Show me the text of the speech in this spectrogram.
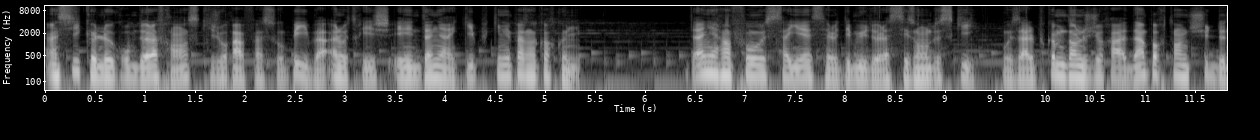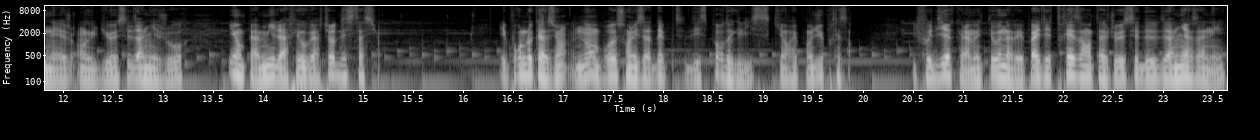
ainsi que le groupe de la France qui jouera face aux Pays-Bas, à l'Autriche et dernière équipe qui n'est pas encore connue. Dernière info, ça y est, c'est le début de la saison de ski. Aux Alpes comme dans le Jura, d'importantes chutes de neige ont eu lieu ces derniers jours et ont permis la réouverture des stations. Et pour l'occasion, nombreux sont les adeptes des sports de glisse qui ont répondu présent. Il faut dire que la météo n'avait pas été très avantageuse ces deux dernières années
